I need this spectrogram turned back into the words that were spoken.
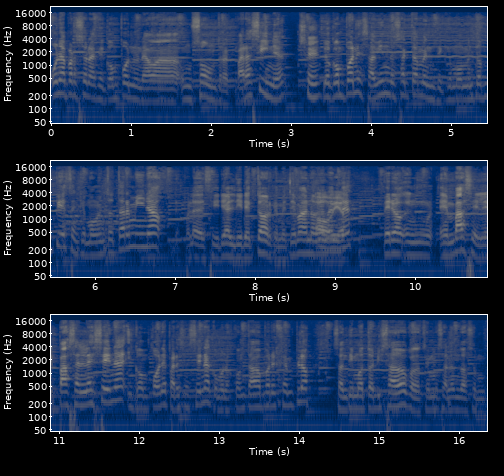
Una persona que compone una- un soundtrack para cine Sí. lo compone sabiendo exactamente en qué momento empieza, en qué momento termina. Después lo decidiría el director que mete mano, obviamente. Obvio. Pero en, en base le pasa en la escena y compone para esa escena, como nos contaba, por ejemplo, Santi Motorizado, cuando estuvimos hablando hace, un-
